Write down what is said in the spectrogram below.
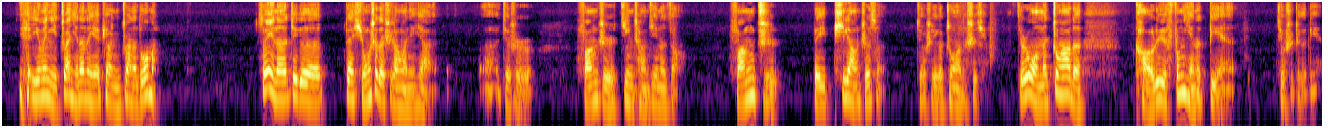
因为你赚钱的那些票你赚的多嘛。所以呢，这个在熊市的市场环境下，呃，就是防止进场进的早，防止被批量止损，就是一个重要的事情。就是我们重要的考虑风险的点，就是这个点。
